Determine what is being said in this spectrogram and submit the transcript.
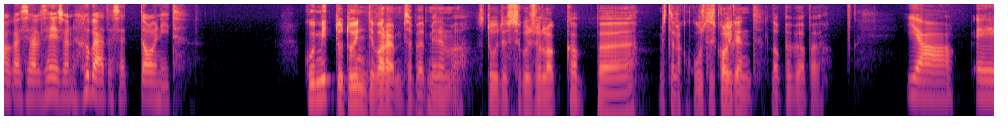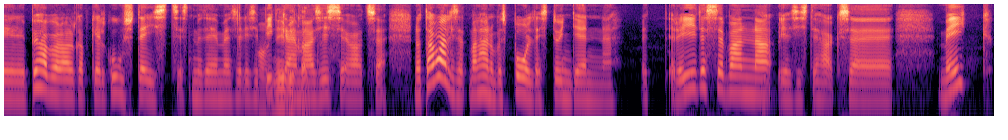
aga seal sees on hõbedased toonid. kui mitu tundi varem sa pead minema stuudiosse, kui sul hakkab, eh, mis tal hakkab, kuusteist kolmkümmend laupäev, pühapäev? ja eh, pühapäeval algab kell kuusteist, sest me teeme sellise ah, pikema sissejuhatuse. no tavaliselt ma lähen umbes poolteist tundi enne, et riidesse panna ja siis tehakse meik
